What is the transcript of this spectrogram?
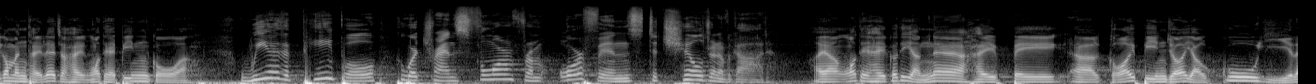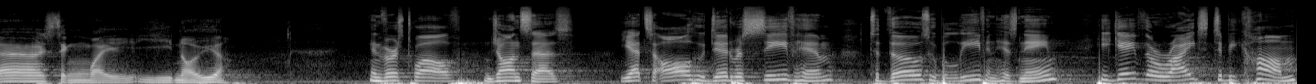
二個問題咧就係、我哋係邊個啊？We are the people who are transformed from orphans to children of God. 系啊，我哋系嗰啲人呢，系被诶、呃改变咗由孤儿咧成为儿女啊！ In verse 12, John says, Yet to all who did receive him, to those who believe in his name, he gave the right to become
